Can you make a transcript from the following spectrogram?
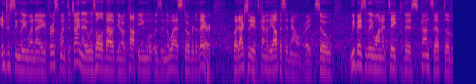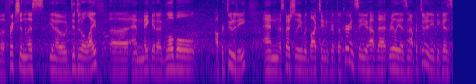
interestingly, when I first went to China, it was all about you know copying what was in the West over to there. But actually, it's kind of the opposite now, right? So we basically want to take this concept of a frictionless, you know, digital life uh, and make it a global opportunity, and especially with blockchain and cryptocurrency, you have that really as an opportunity because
